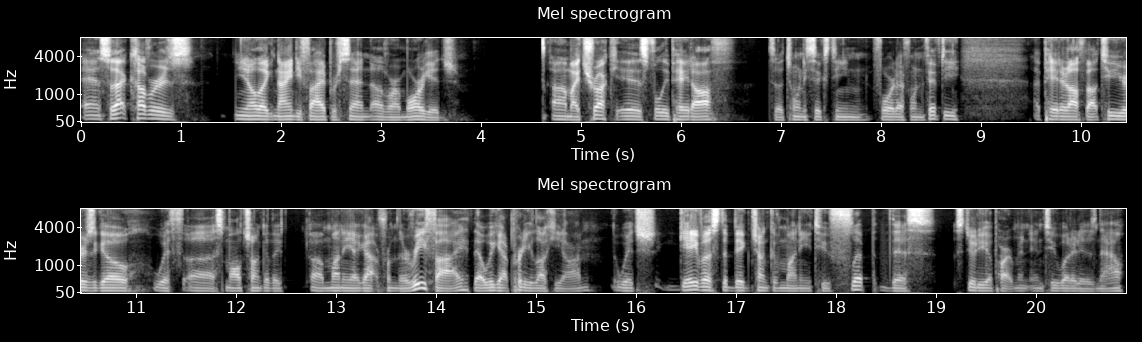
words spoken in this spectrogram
and so that covers you know like ninety five percent of our mortgage. Uh, my truck is fully paid off. It's a 2016 Ford F150. I paid it off about two years ago with a small chunk of the uh, money I got from the refi that we got pretty lucky on, which gave us the big chunk of money to flip this studio apartment into what it is now.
